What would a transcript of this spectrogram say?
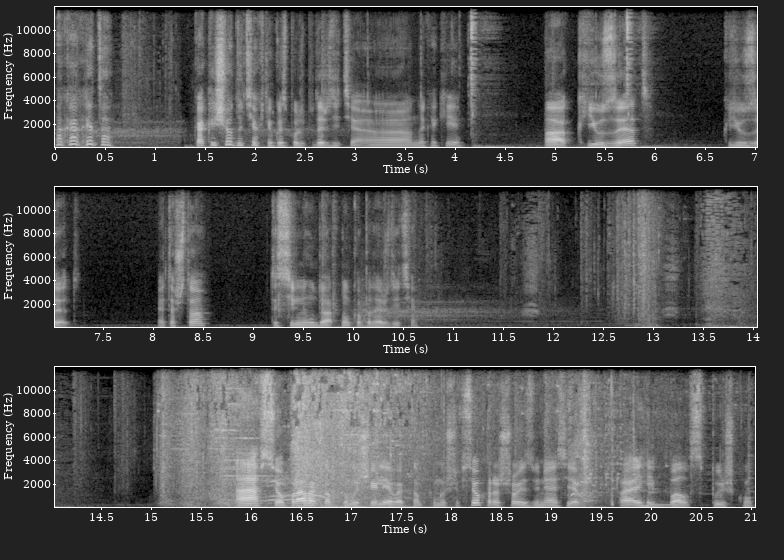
А как это? Как еще одну технику использовать? Подождите, а, на какие? А, QZ. QZ. Это что? Это сильный удар. Ну-ка, подождите. А, все, правая кнопка мыши, левая кнопка мыши. Все хорошо, извиняюсь, я проебал вспышку.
